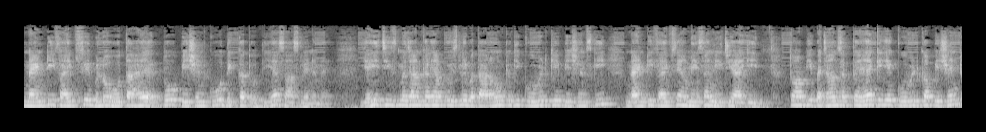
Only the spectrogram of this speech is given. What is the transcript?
95 से बिलो होता है तो पेशेंट को दिक्कत होती है सांस लेने में। यही चीज़ मैं जानकारी आपको इसलिए बता रहा हूँ क्योंकि कोविड के पेशेंट्स की 95 से हमेशा नीचे आएगी। तो आप ये पहचान सकते हैं कि ये कोविड का पेशेंट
